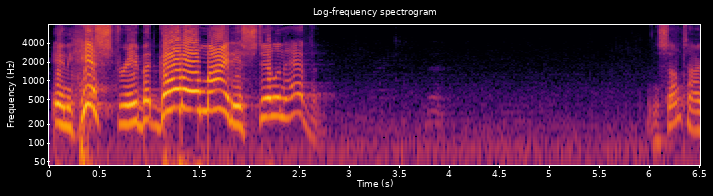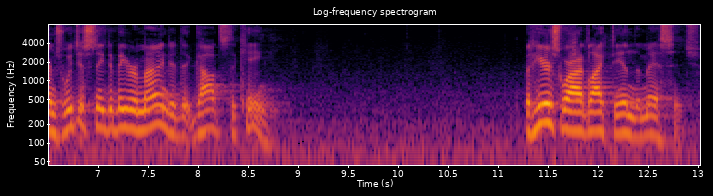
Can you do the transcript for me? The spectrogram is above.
in history, but God Almighty is still in heaven. And sometimes we just need to be reminded that God's the King. But here's where I'd like to end the message.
